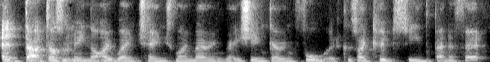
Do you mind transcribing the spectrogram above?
it, that doesn't mean that I won't change my mowing regime going forward because I could see the benefit.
